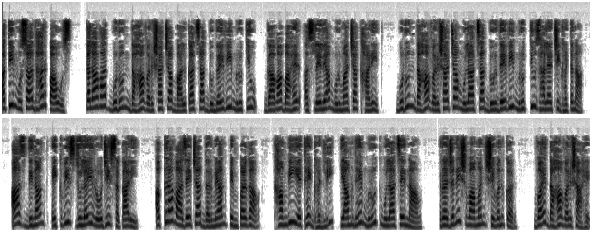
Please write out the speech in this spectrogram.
अति मुसळधार पाऊस तलावात बुडून दहा वर्षाच्या बालकाचा दुदैवी मृत्यू गावाबाहेर असलेल्या मुरमाच्या खाणीत बुडून दहा वर्षाच्या मुलाचा दुर्दैवी मृत्यू झाल्याची घटना आज दिनांक एकवीस जुलै रोजी सकाळी अकरा वाजेच्या दरम्यान पिंपळगाव खांबी येथे घडली. यामध्ये मृत मुलाचे नाव रजनीश वामन शिवनकर वय दहा वर्ष आहे.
